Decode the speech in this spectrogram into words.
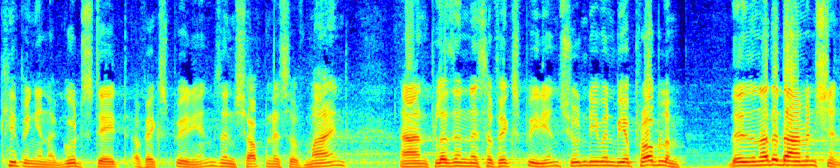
keeping in a good state of experience and sharpness of mind and pleasantness of experience shouldn't even be a problem. There is another dimension.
